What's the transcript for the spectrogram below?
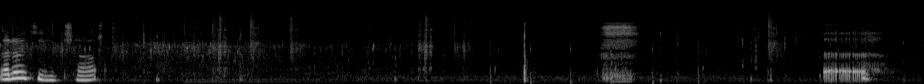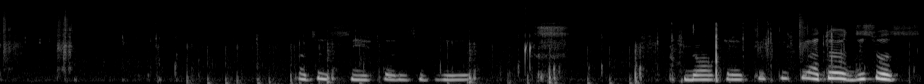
I don't see the chat. I'll just see if there is a there. No, okay. I thought this was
